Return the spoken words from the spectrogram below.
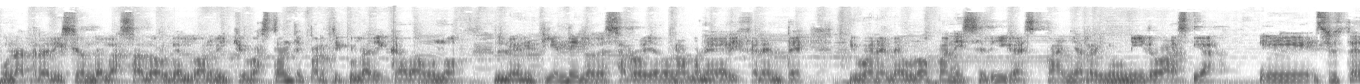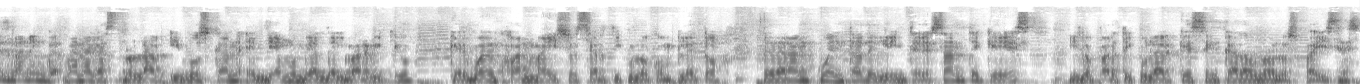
una tradición del asador, del barbecue bastante particular y cada uno lo entiende y lo desarrolla de una manera diferente. Y bueno, en Europa ni se diga, España, Reino Unido, Asia, eh, si ustedes van, en, van a Gastrolab y buscan el Día Mundial del Barbecue, que el buen Juanma hizo ese artículo completo, se darán cuenta de lo interesante que es y lo particular que es en cada uno de los países.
